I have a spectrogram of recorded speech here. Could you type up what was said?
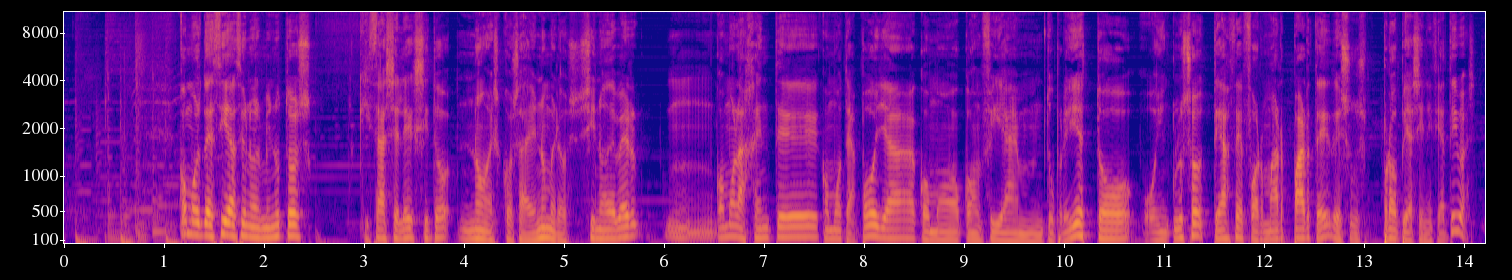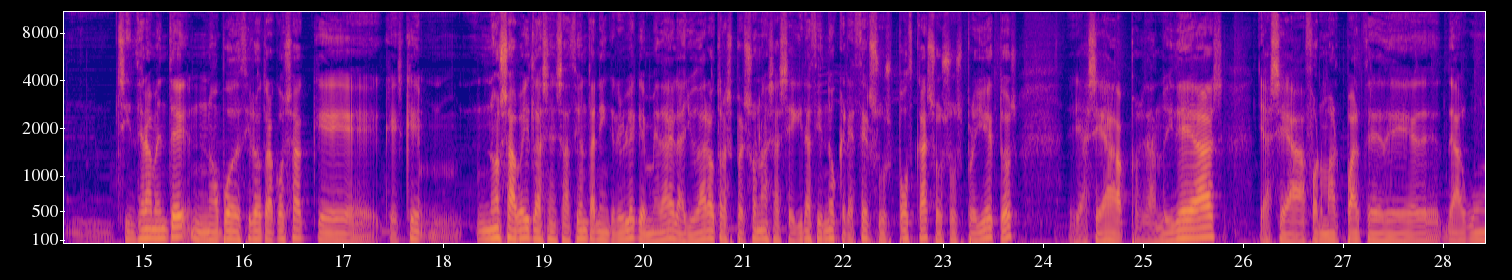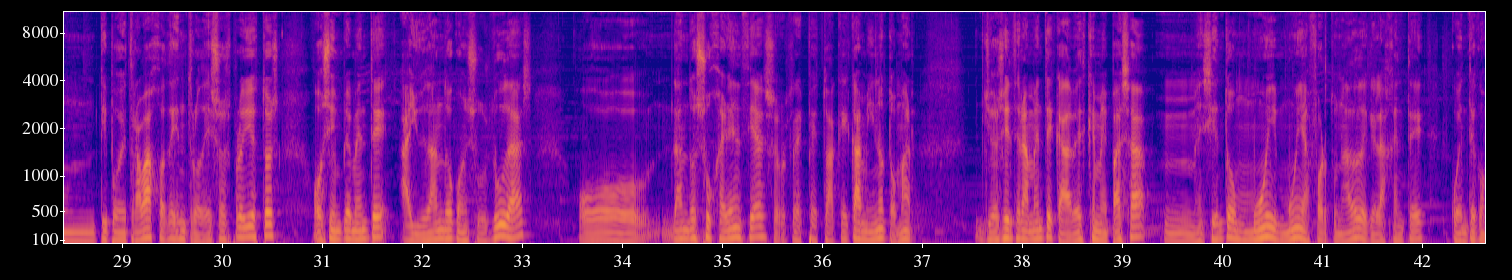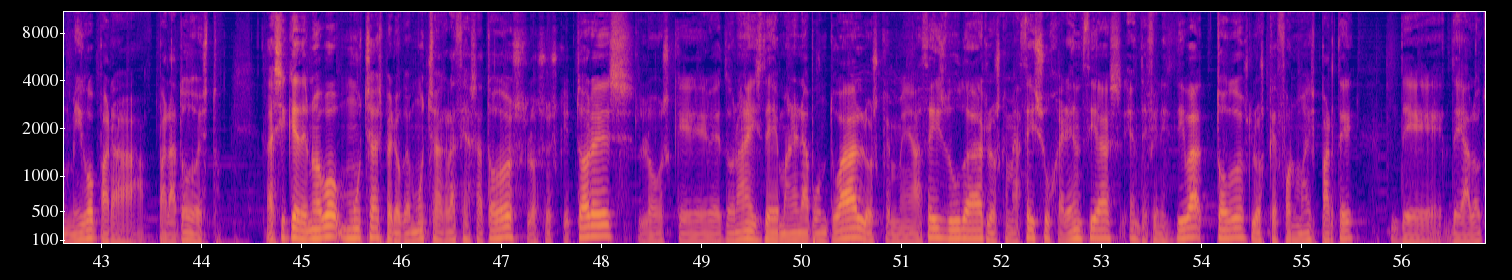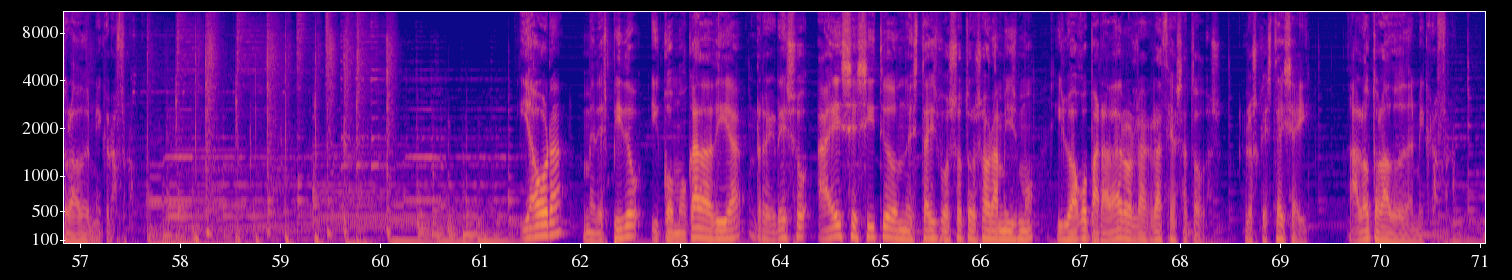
Como os decía hace unos minutos, quizás el éxito no es cosa de números, sino de ver mm, cómo la gente, cómo te apoya, cómo confía en tu proyecto o incluso te hace formar parte de sus propias iniciativas. Sinceramente no puedo decir otra cosa que, es que no sabéis la sensación tan increíble que me da el ayudar a otras personas a seguir haciendo crecer sus podcasts o sus proyectos, ya sea pues dando ideas, ya sea formar parte de, algún tipo de trabajo dentro de esos proyectos o simplemente ayudando con sus dudas o dando sugerencias respecto a qué camino tomar. Yo sinceramente cada vez que me pasa me siento muy muy afortunado de que la gente cuente conmigo para, para todo esto. Así que de nuevo, muchas, pero que muchas gracias a todos los suscriptores, los que donáis de manera puntual, los que me hacéis dudas, los que me hacéis sugerencias, en definitiva, todos los que formáis parte de, al otro lado del micrófono. Y ahora me despido y como cada día regreso a ese sitio donde estáis vosotros ahora mismo y lo hago para daros las gracias a todos, los que estáis ahí, al otro lado del micrófono.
